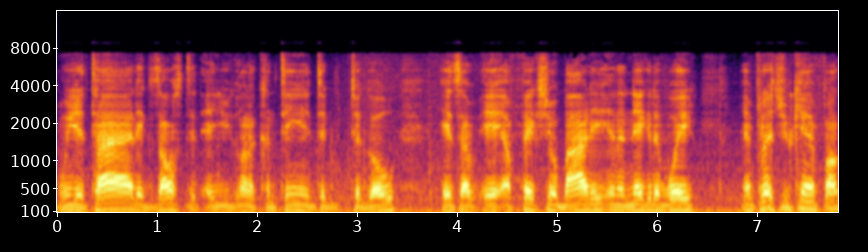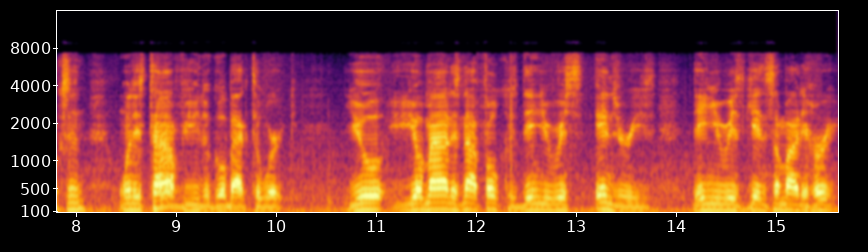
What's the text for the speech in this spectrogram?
When you're tired, exhausted, and you're gonna continue to, to go, it's a, it affects your body in a negative way, and plus you can't function when it's time for you to go back to work. You your mind is not focused. Then you risk injuries. Then you risk getting somebody hurt.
